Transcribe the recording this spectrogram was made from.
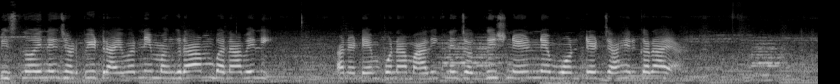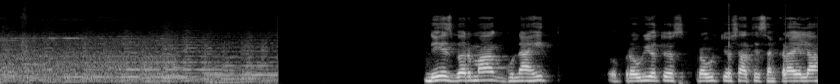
બિશ્નોઈને ઝડપી ડ્રાઈવરની મંગરામ બનાવેલી અને ટેમ્પોના માલિકને જગદીશ નેણને વોન્ટેડ જાહેર કરાયા. દેશભરમાં ગુનાહિત પ્રવૃત્તિઓ પ્રવૃત્તિઓ સાથે સંકળાયેલા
